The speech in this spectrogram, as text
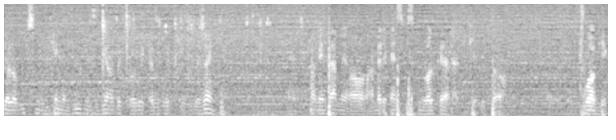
biologiczny i niemożliwy związek człowieka z zwierzęciem. Pamiętamy o amerykańskich skinwalkerach, kiedy to człowiek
